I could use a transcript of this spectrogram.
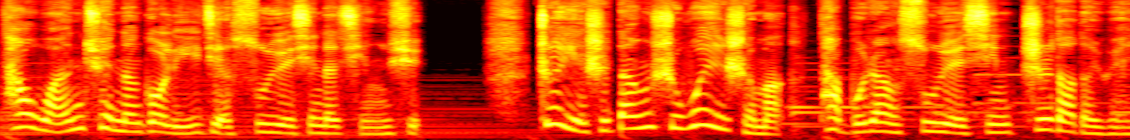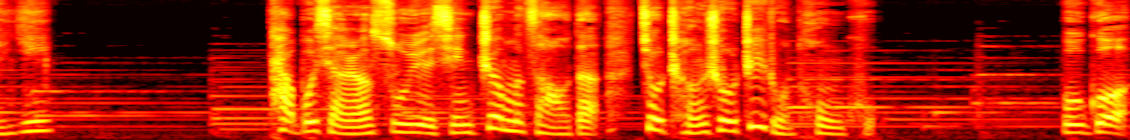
他完全能够理解苏月心的情绪，这也是当时为什么他不让苏月心知道的原因。他不想让苏月心这么早的就承受这种痛苦。不过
